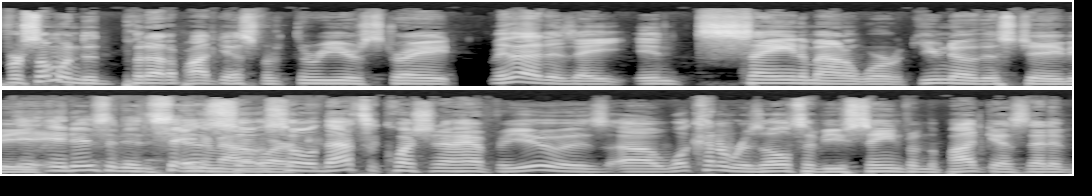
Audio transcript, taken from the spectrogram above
for someone to put out a podcast for three years straight, I mean that is a insane amount of work. You know this, JV. It- it is an insane And amount so, of work. so that's a question I have for you: Is uh, what kind of results have you seen from the podcast that have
